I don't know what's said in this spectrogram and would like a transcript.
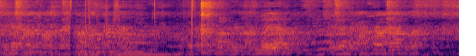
Terima kasih.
